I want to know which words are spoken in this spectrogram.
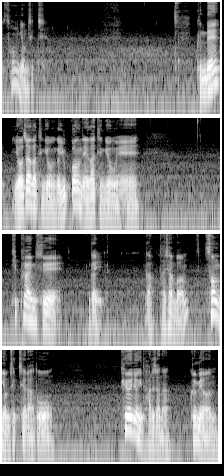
성염색체. 근데 여자 같은 경우, 그러니까 6번 애 같은 경우에 t 프라임 수의 그러니까 그러니까 다시 한번 성염색체라도 표현형이 다르잖아. 그러면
